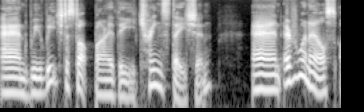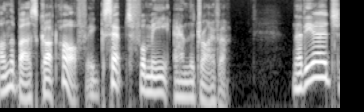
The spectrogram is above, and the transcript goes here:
and we reached a stop by the train station, and everyone else on the bus got off except for me and the driver. Now, the urge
